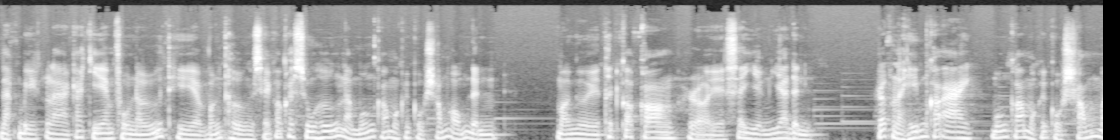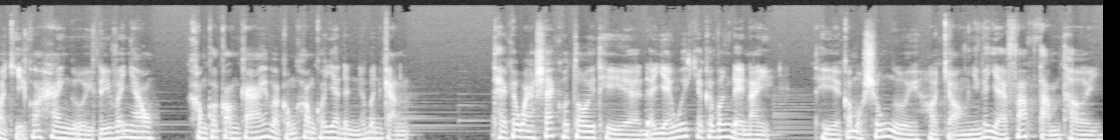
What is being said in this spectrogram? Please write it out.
đặc biệt là các chị em phụ nữ thì vẫn thường sẽ có cái xu hướng là muốn có một cái cuộc sống ổn định. Mọi người thích có con rồi xây dựng gia đình rất là hiếm có ai muốn có một cái cuộc sống mà chỉ có hai người đi với nhau, không có con cái và cũng không có gia đình ở bên cạnh. Theo cái quan sát của tôi thì à, để giải quyết cho cái vấn đề này, thì có một số người họ chọn những cái giải pháp tạm thời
